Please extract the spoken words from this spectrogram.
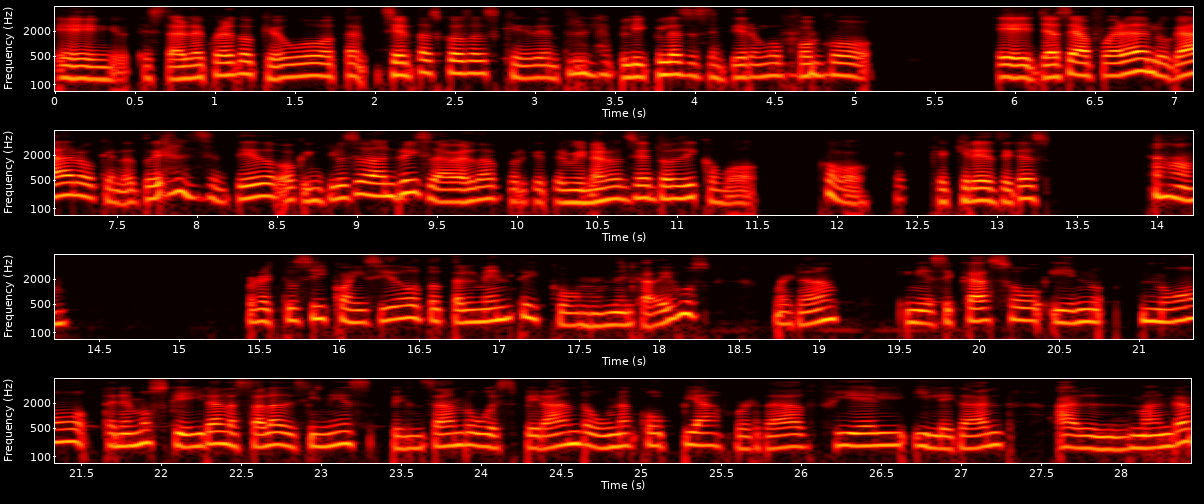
eh, estar de acuerdo que hubo ciertas cosas que dentro de la película se sintieron un poco, eh, ya sea fuera de lugar o que no tuvieron sentido o que incluso dan risa, ¿verdad? Porque terminaron siendo así como, como ¿qué, quiere decir eso? Ajá. Correcto, sí, coincido totalmente con el Cadejos, ¿verdad? En ese caso, y no, tenemos que ir a la sala de cines pensando o esperando una copia, ¿verdad?, fiel y legal al manga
